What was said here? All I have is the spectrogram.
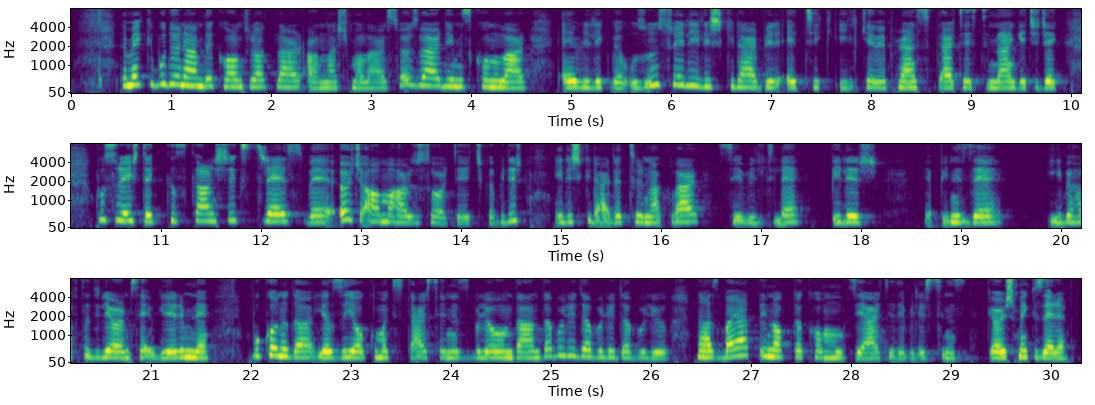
Demek ki bu dönemde kontratlar, anlaşmalar, söz verdiğimiz konular, evlilik ve uzun süreli ilişkiler bir etik, ilke ve prensipler testinden geçecek. Bu süreçte kıskançlık, stres ve öç alma arzusu ortaya çıkabilir. İlişkilerde tırnaklar sivriltilebilir. Hepinize iyi bir hafta diliyorum sevgilerimle. Bu konuda yazıyı okumak isterseniz blogumdan www.nazbayatli.com'u ziyaret edebilirsiniz. Görüşmek üzere.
